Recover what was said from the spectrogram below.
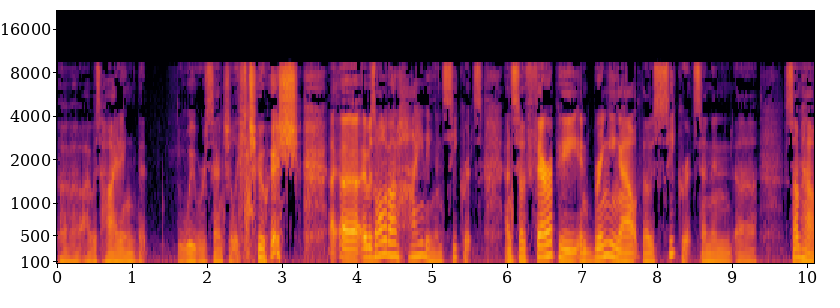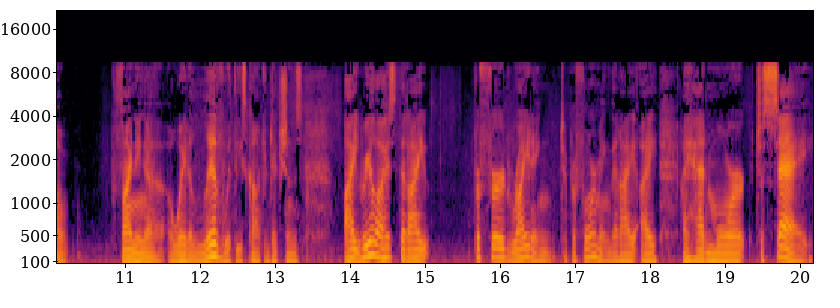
uh, I was hiding that we were essentially Jewish. Uh, it was all about hiding and secrets. And so therapy, in bringing out those secrets and in uh, somehow finding a, a way to live with these contradictions, I realized that I preferred writing to performing, that I, I, I had more to say,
